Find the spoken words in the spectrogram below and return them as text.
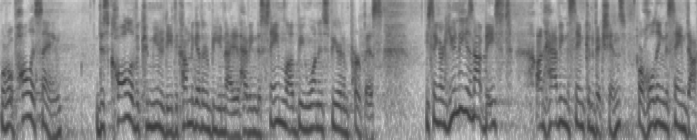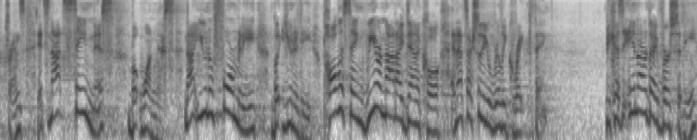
Well, what Paul is saying, this call of a community to come together and be united, having the same love, being one in spirit and purpose, He's saying our unity is not based on having the same convictions or holding the same doctrines. It's not sameness, but oneness. Not uniformity, but unity. Paul is saying we are not identical, and that's actually a really great thing. Because in our diversity,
